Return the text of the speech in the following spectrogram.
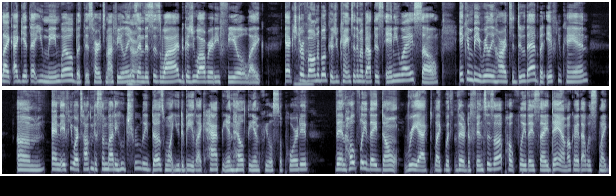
like I get that you mean well, but this hurts my feelings Yeah. and this is why because you already feel like extra Mhm. vulnerable because you came to them about this anyway. So it can be really hard to do that, but if you can um and if you are talking to somebody who truly does want you to be like happy and healthy and feel supported then hopefully they don't react like with their defenses up hopefully they say damn okay that was like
